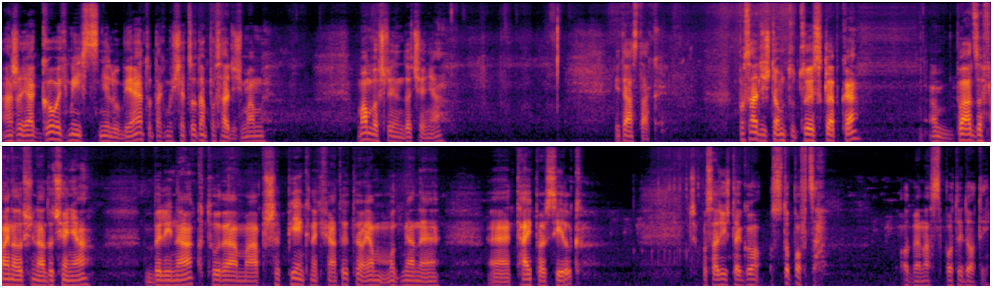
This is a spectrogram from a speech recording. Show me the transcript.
A że jak gołych miejsc nie lubię, to tak myślę, co tam posadzić. Mam, mam rośliny do cienia. I teraz tak. Posadzić tą tu, tu jest sklepkę. Bardzo fajna roślina do cienia. Bylina, która ma przepiękne kwiaty. To ja mam odmianę e, Typer Silk. Czy posadzić tego stopowca? Odmiana Spoty Doty.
